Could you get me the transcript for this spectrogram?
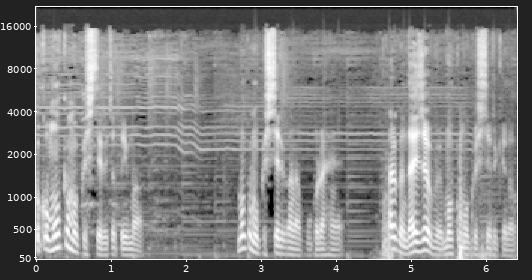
ここもくもくしてる、ちょっと今。もくもくしてるかな、ここら辺。はるくん大丈夫？もくもくしてるけど。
